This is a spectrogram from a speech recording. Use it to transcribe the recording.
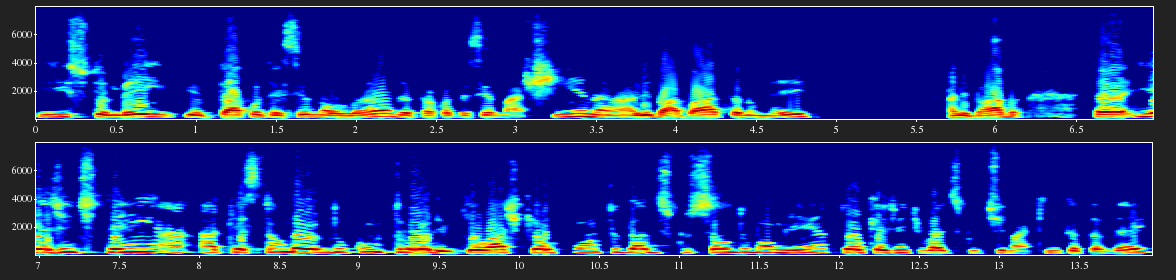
isso também está acontecendo na Holanda, está acontecendo na China, Alibaba está no meio, Alibaba, é, e a gente tem a, a questão do, do, controle, que eu acho que é o ponto da discussão do momento, ou que a gente vai discutir na quinta também,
